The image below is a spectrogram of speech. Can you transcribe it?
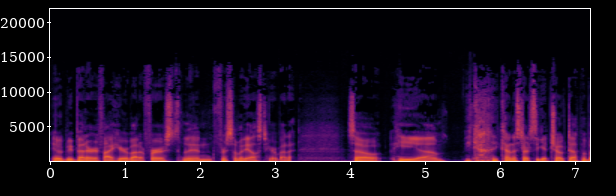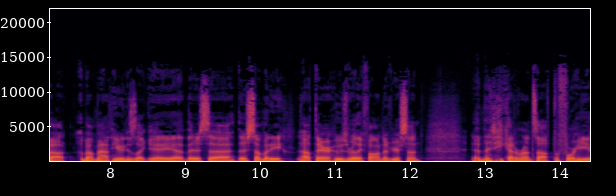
it would be better if I hear about it first than for somebody else to hear about it. So he um, he, kind of starts to get choked up about about Matthew and he's like, yeah, yeah, there's uh, there's somebody out there who's really fond of your son, and then he kind of runs off before he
